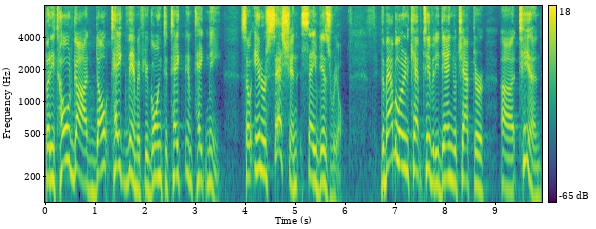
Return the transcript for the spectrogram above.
But he told God, Don't take them. If you're going to take them, take me. So intercession saved Israel. The Babylonian captivity, Daniel chapter uh, 10,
